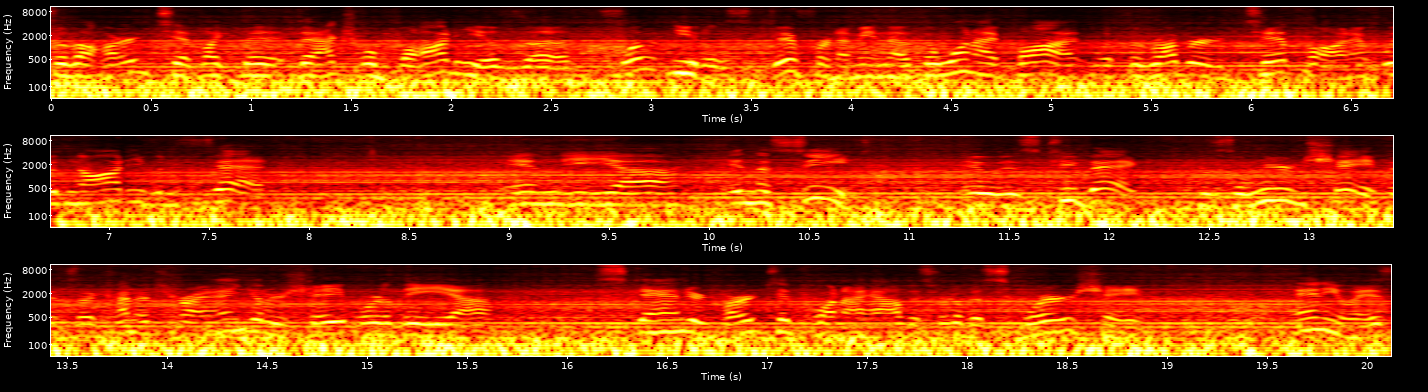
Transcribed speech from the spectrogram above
for the hard tip, like the, the actual body of the float needle is different. I mean, the, the one I bought with the rubber tip on it would not even fit in the uh, in the seat. It was too big. It's a weird shape. It's a kind of triangular shape where the uh, standard hard tip one I have is sort of a square shape. Anyways,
